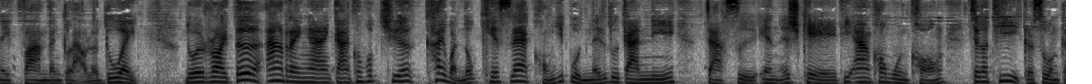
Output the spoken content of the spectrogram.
ในฟาร์มดังกล่าวแล้วด้วย โดยรอยเตอร์อ้างรายงานการค้นพบเชื้อไข้หวัดนกเคสแรกของญี่ปุ่นในฤดูกาลนี้ จากสื่อ NHK ที่อ้างข้อมูลของเจ้าหน้าที่กระทรวงเก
